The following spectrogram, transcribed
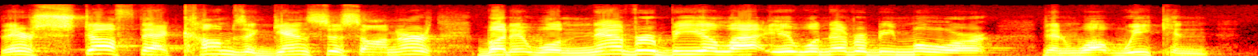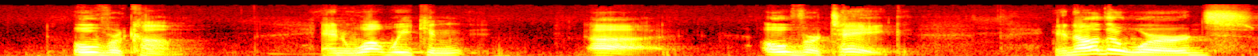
there's stuff that comes against us on earth, but it will never be allowed, it will never be more than what we can overcome and what we can uh, overtake. In other words,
